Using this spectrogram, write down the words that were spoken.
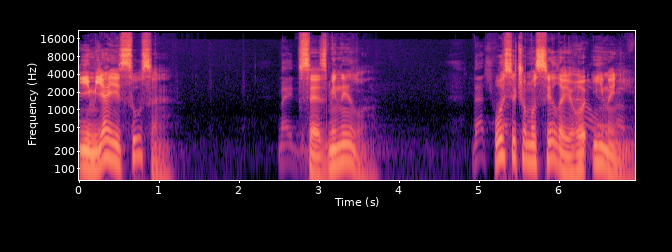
Ім'я Ісуса все змінило. Ось у чому сила Його імені.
